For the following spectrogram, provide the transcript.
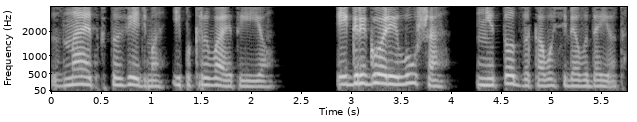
знает, кто ведьма и покрывает ее. И Григорий Луша не тот, за кого себя выдает».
